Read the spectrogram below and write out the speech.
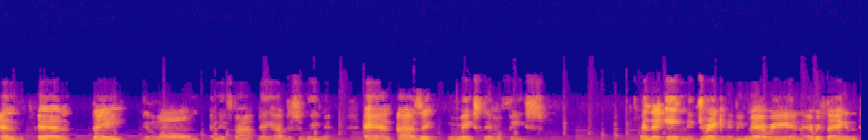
and and they get along and they find they have disagreement and Isaac makes them a feast. And they eat and they drink and they be merry and everything. And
